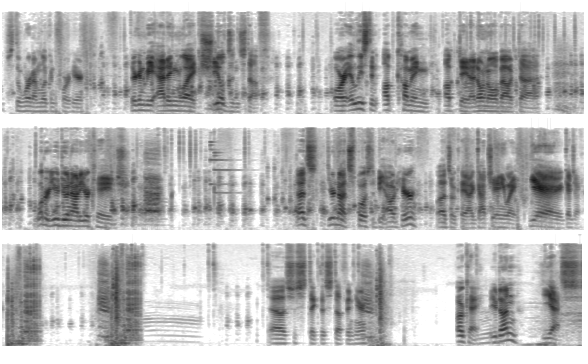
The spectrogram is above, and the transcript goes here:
what's the word I'm looking for here? They're to be adding, like, shields and stuff. Or at least an upcoming update. I don't know about, uh, what are you doing out of your cage? That's, you're not supposed to be out here. Well, that's okay, I got you anyway. Yeah, gotcha. Uh, let's just stick this stuff in here. Okay, you done? Yes.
